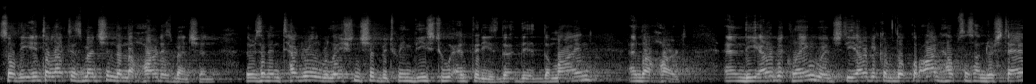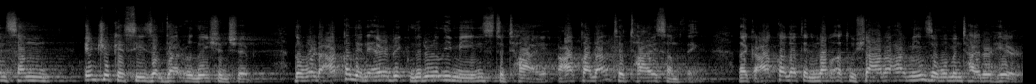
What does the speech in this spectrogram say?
So the intellect is mentioned and the heart is mentioned. There's an integral relationship between these two entities, the, the, the, mind and the heart. And the Arabic language, the Arabic of the Quran, helps us understand some intricacies of that relationship. The word aqal in Arabic literally means to tie. Aqala, to tie something. Like aqalat al-mar'atu sha'raha means the woman tied her hair.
